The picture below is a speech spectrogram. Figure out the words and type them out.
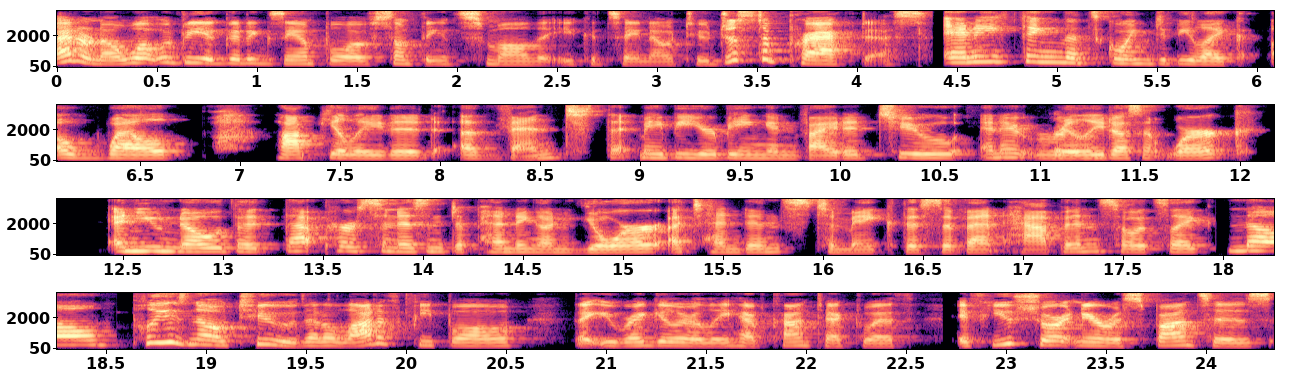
I don't know, what would be a good example of something small that you could say no to just to practice? Anything that's going to be like a well populated event that maybe you're being invited to and it really uh-huh. doesn't work. And you know that that person isn't depending on your attendance to make this event happen. So it's like, no, Please know too that a lot of people that you regularly have contact with, if you shorten your responses,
